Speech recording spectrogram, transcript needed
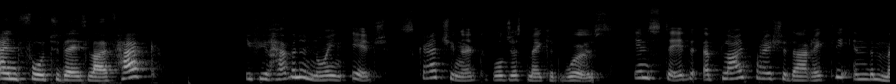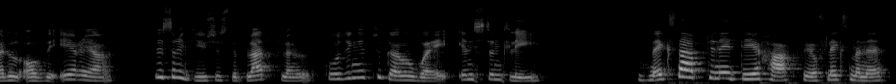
And for today's life hack, if you have an annoying itch, scratching it will just make it worse. Instead, apply pressure directly in the middle of the area. This reduces the blood flow, causing it to go away instantly. Next up, Jeanette Diergaard for your Flex Minute.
